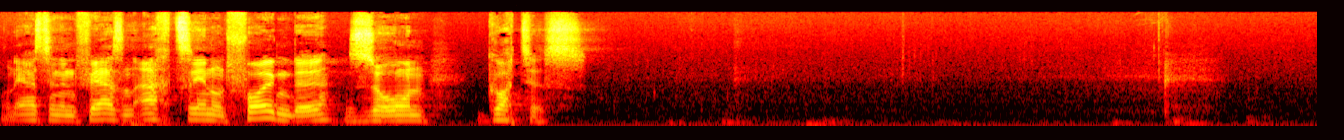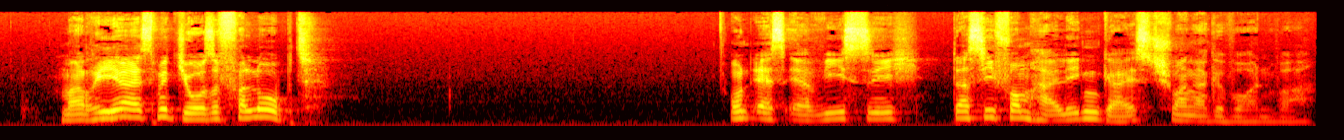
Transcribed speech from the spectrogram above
Und er ist in den Versen 18 und folgende Sohn Gottes. Maria ist mit Josef verlobt. Und es erwies sich, dass sie vom Heiligen Geist schwanger geworden war.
